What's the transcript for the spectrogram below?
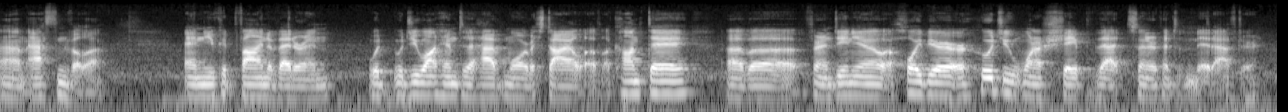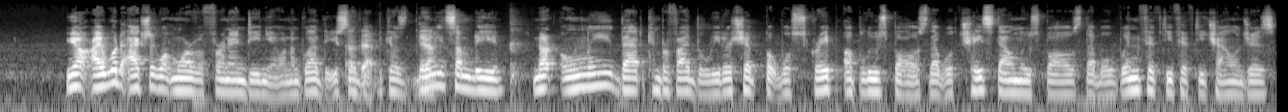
um, Aston Villa, and you could find a veteran, would would you want him to have more of a style of a Kanté, of a Fernandinho, a Højbjerg, or who would you want to shape that center defensive mid after? You know, I would actually want more of a Fernandinho, and I'm glad that you said Okay. that because they Yeah. need somebody not only that can provide the leadership, but will scrape up loose balls, that will chase down loose balls, that will win 50 50 challenges,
